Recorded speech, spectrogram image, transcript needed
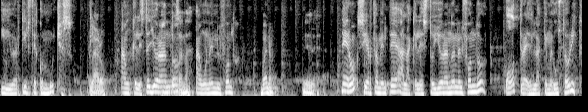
y divertirte con muchas. Claro. Aunque le estés llorando a una en el fondo. Bueno. Eh. Pero ciertamente a la que le estoy llorando en el fondo, otra es la que me gusta ahorita.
